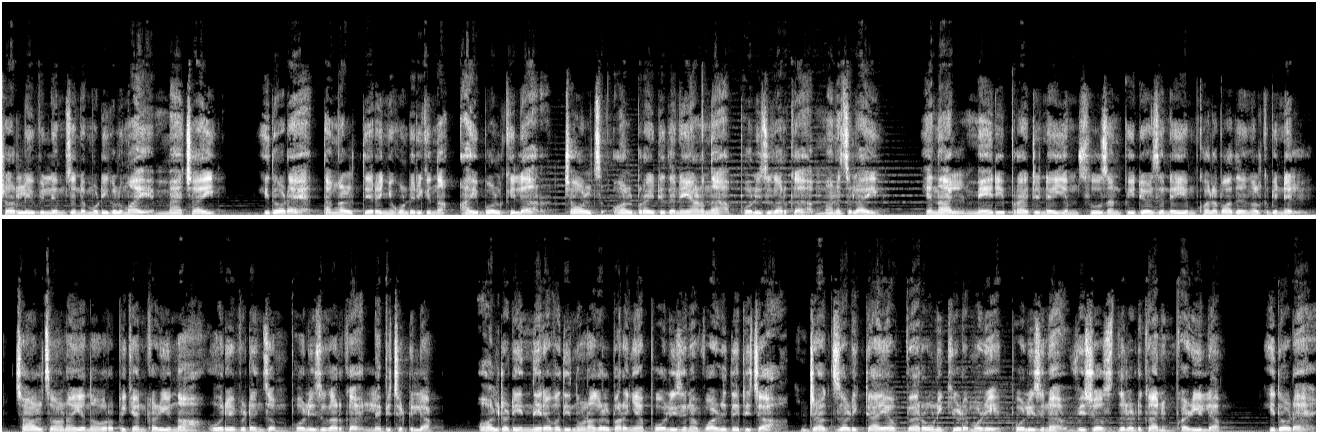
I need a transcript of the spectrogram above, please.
ഷെർലി വില്യംസിന്റെ മുടികളുമായി മാച്ചായി. ഇതോടെ തങ്ങൾ തിരഞ്ഞുകൊണ്ടിരിക്കുന്ന ഐബോൾ കില്ലർ ചാൾസ് ഓൾബ്രൈറ്റ് തന്നെയാണെന്ന് പോലീസുകാർക്ക് മനസ്സിലായി. എന്നാൽ മേരി പ്രാറ്റിന്റെയും സൂസൻ പീറ്റേഴ്സിന്റെയും കൊലപാതകങ്ങൾക്ക് പിന്നിൽ ചാൾസ് ആണ് എന്ന് ഉറപ്പിക്കാൻ കഴിയുന്ന ഒരു എവിഡൻസും പോലീസുകാർക്ക് ലഭിച്ചിട്ടില്ല. ഓൾറെഡി നിരവധി നുണകൾ പറഞ്ഞ് പോലീസിനെ വഴിതെറ്റിച്ച ഡ്രഗ്സ് അഡിക്റ്റായ വെറോണിക്കയുടെ മൊഴി പോലീസിന് വിശ്വാസത്തിലെടുക്കാനും കഴിയില്ല. ഇതോടെ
